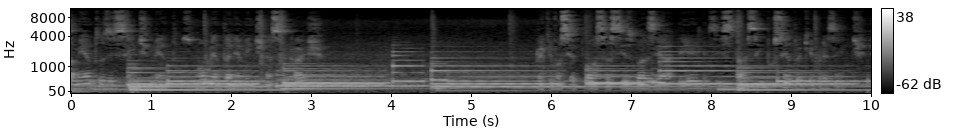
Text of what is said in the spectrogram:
pensamentos e sentimentos momentaneamente nessa caixa para que você possa se esvaziar deles e estar 100% aqui presente.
